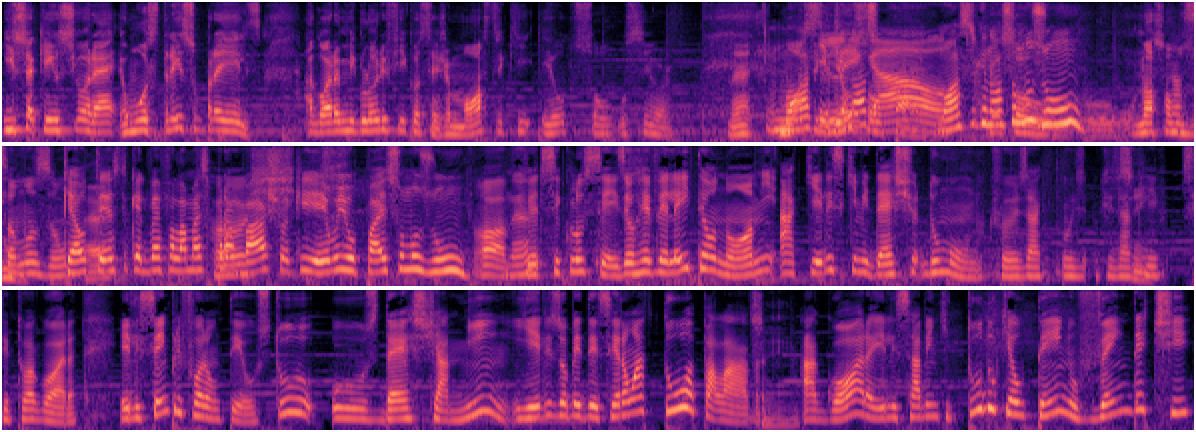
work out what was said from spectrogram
Isso é quem o Senhor é. Eu mostrei isso para eles. Agora me glorifique, ou seja, mostre que eu sou o Senhor, né? Mostre que eu nós- sou o Pai. Mostra que Eu nós sou somos um. o- nós somos Nós um. somos um. Que é o É. texto que ele vai falar mais pra Oxe. baixo aqui. Eu e o pai somos um. Ó, né? versículo 6. Eu revelei teu nome àqueles que me deste do mundo, que foi o o que citou agora. Eles sempre foram teus. Tu os deste a mim e eles obedeceram a tua palavra. Sim. Agora eles sabem que tudo que eu tenho vem de ti,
